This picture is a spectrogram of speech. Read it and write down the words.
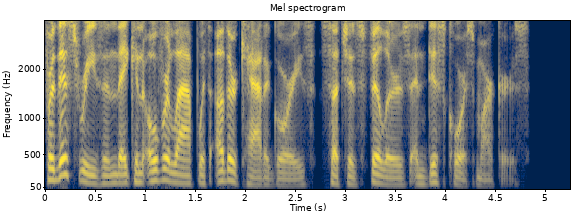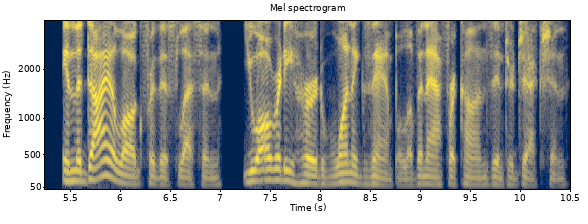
For this reason, they can overlap with other categories such as fillers and discourse markers. In the dialogue for this lesson, you already heard one example of an Afrikaans interjection.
